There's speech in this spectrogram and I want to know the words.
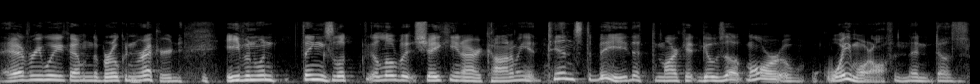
Every week I'm the broken record. Even when things look a little bit shaky in our economy, it tends to be that the market goes up more, way more often than it does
